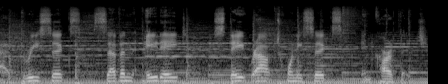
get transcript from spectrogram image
at 36788 State Route 26 in Carthage.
